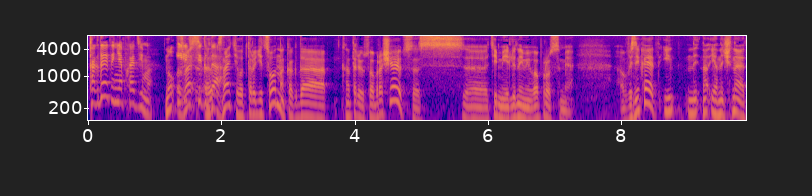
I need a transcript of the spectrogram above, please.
Когда это необходимо? Ну, Или зна- всегда? Э, знаете, вот традиционно, когда к нотариусу обращаются с э, теми или иными вопросами, возникает, и я начинаю,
